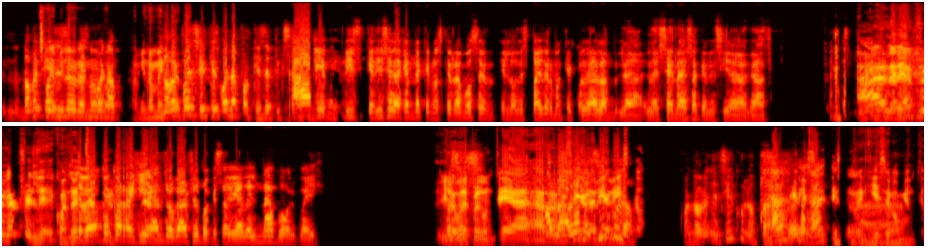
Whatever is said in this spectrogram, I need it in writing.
no me Sí, puedes decir que es no, buena. no, a mí no me No me puedes decir que es buena porque es de Pixar. Ah, que dice, que dice la gente que nos quedamos en, en lo de Spider-Man, que cuál era la, la, la escena esa que decía Gav. Ah, la de Andrew Garfield. eh, Cuando Te entra tengo que corregir a. Andrew Garfield porque se veía del nabo, güey. Y luego le pregunté a, a Ramos si ya la había círculo. visto. Cuando abren el círculo, para Ajá, que ajá. Ese, ese- ese Ah. momento.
